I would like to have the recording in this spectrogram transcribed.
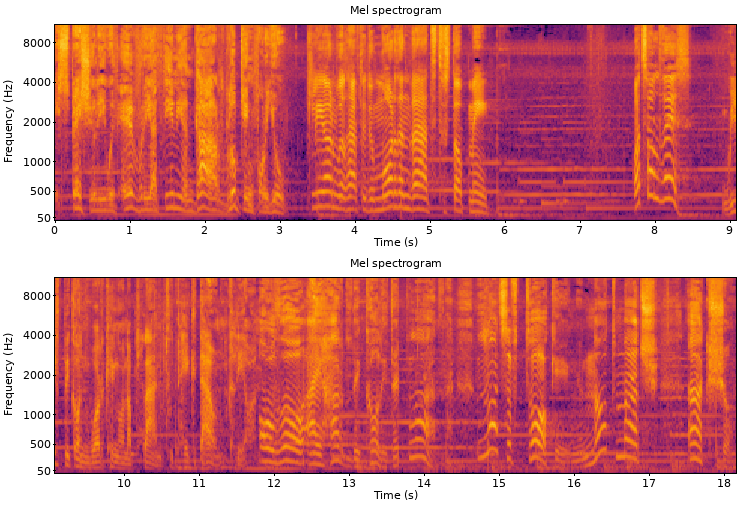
Especially with every Athenian guard looking for you. Cleon will have to do more than that to stop me. What's all this? We've begun working on a plan to take down Cleon. Although I hardly call it a plan. Lots of talking, not much action.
